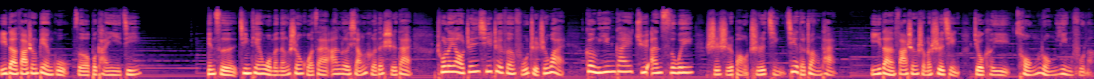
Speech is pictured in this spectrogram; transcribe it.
一旦发生变故，则不堪一击。因此，今天我们能生活在安乐祥和的时代，除了要珍惜这份福祉之外，更应该居安思危，时时保持警戒的状态。一旦发生什么事情，就可以从容应付了。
